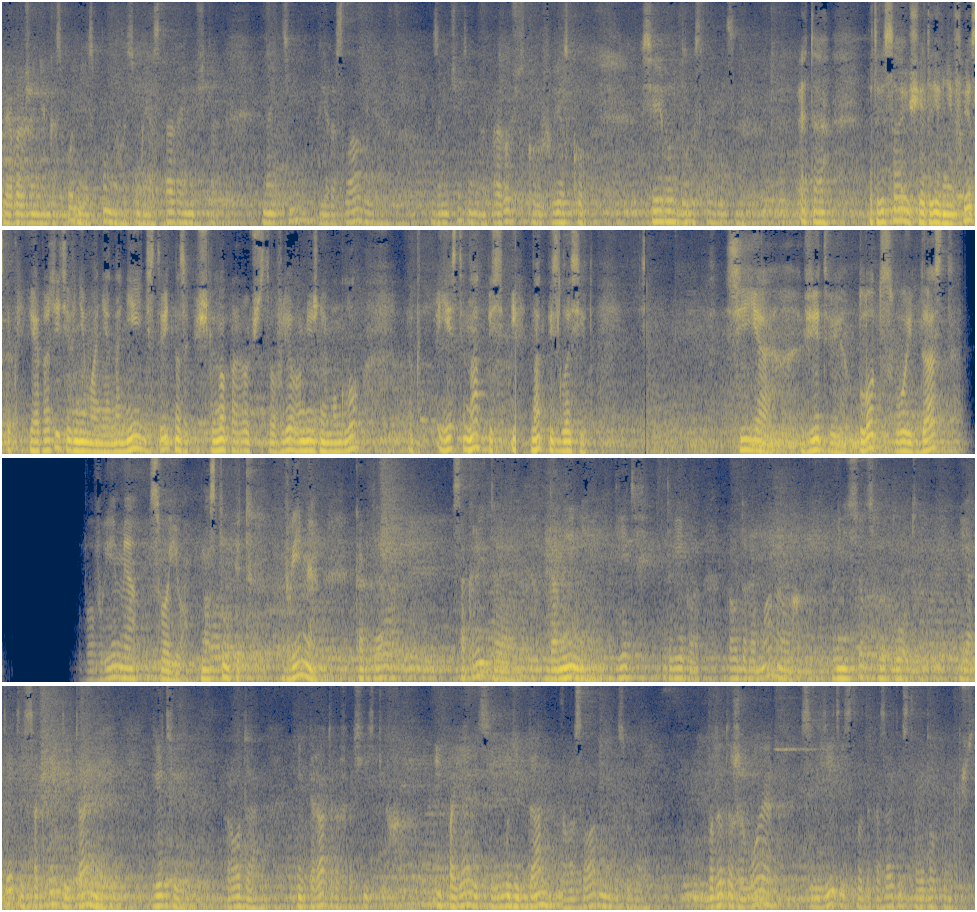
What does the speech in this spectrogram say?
преображения Господня исполнилась моя старая мечта – найти в Ярославле замечательную пророческую фреску «Сей род благословится». Это потрясающая древняя фреска, и обратите внимание, на ней действительно запечатлено пророчество. В левом нижнем углу есть надпись, и надпись гласит «Сия ветви плод свой даст во время свое». Наступит время, когда сокрытая до ныне ветвь древа рода Романовых принесет свой плод. И от этой сокрытой тайны ветви рода императоров российских и появится, и будет дан православный государь. Вот это живое свидетельство, доказательство этого пророчества.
